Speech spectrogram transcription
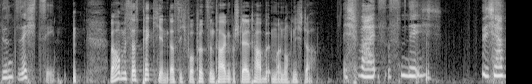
Wir sind 16. Warum ist das Päckchen, das ich vor 14 Tagen bestellt habe, immer noch nicht da? Ich weiß es nicht. Ich habe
